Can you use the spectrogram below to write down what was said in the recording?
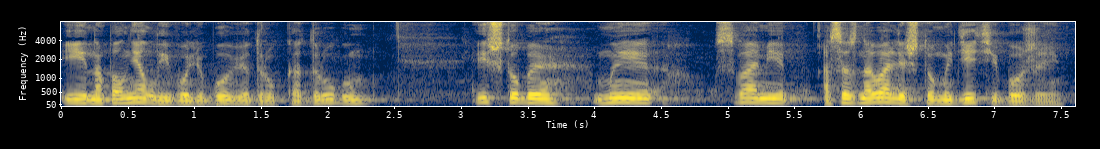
и наполнял его любовью друг к другу, и чтобы мы с вами осознавали, что мы дети Божии –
